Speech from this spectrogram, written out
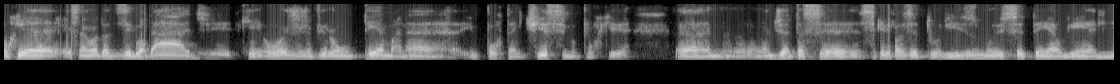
porque esse negócio da desigualdade, que hoje já virou um tema né, importantíssimo, porque uh, não adianta você, você querer fazer turismo e você tem alguém ali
